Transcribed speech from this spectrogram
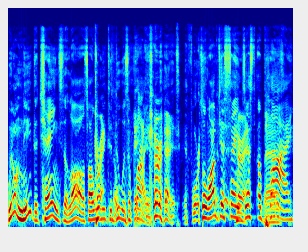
we don't need to change the laws. All Correct. we need to do is apply it. Correct. Enforce So I'm just saying, Correct. just apply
